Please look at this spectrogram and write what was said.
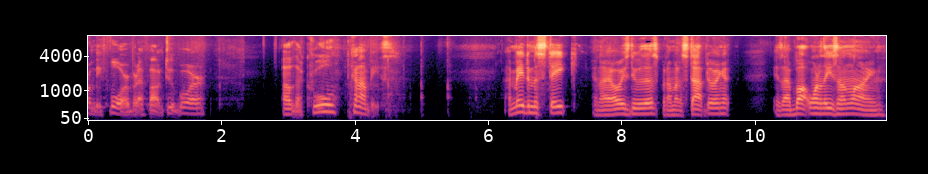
from before, but I found two more of the Kool Kombis. I made the mistake, and I always do this, but I'm going to stop doing it, is I bought one of these online.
